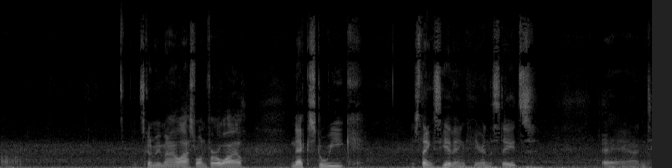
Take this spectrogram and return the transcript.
Um, it's going to be my last one for a while. Next week is Thanksgiving here in the States, and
